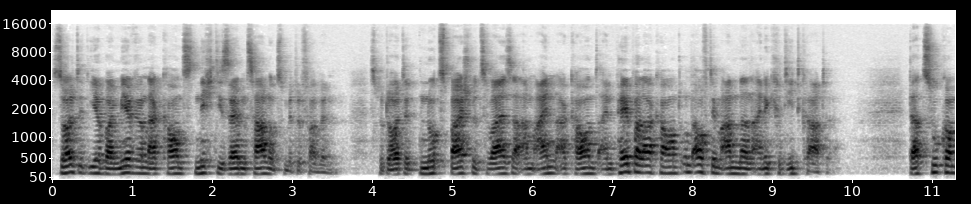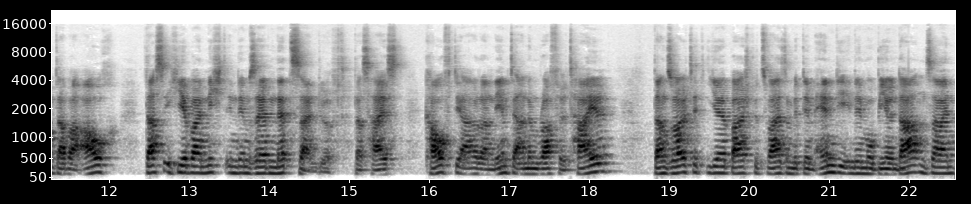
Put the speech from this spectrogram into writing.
solltet ihr bei mehreren Accounts nicht dieselben Zahlungsmittel verwenden. Das bedeutet, nutzt beispielsweise am einen Account einen PayPal-Account und auf dem anderen eine Kreditkarte. Dazu kommt aber auch, dass ihr hierbei nicht in demselben Netz sein dürft. Das heißt, kauft ihr oder nehmt ihr an einem Ruffle teil, dann solltet ihr beispielsweise mit dem Handy in den mobilen Daten sein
